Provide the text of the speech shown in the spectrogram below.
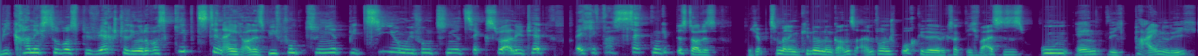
wie kann ich sowas bewerkstelligen? Oder was gibt's denn eigentlich alles? Wie funktioniert Beziehung? Wie funktioniert Sexualität? Welche Facetten gibt es da alles? Ich habe zu meinen Kindern einen ganz einfachen Spruch gedreht. Ich gesagt, ich weiß, es ist unendlich peinlich,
